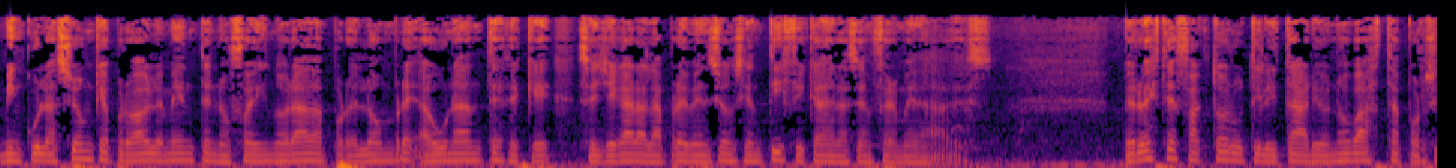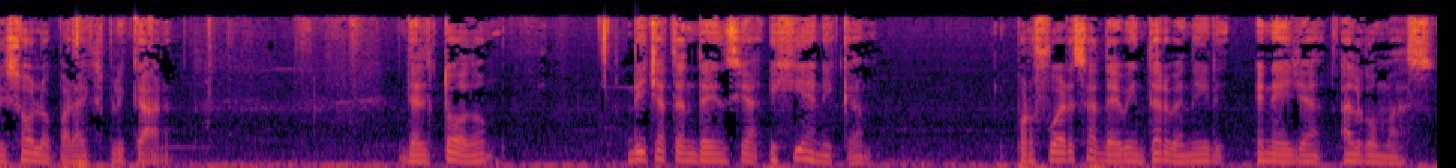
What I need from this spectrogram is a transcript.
vinculación que probablemente no fue ignorada por el hombre aún antes de que se llegara a la prevención científica de las enfermedades. Pero este factor utilitario no basta por sí solo para explicar del todo dicha tendencia higiénica. Por fuerza debe intervenir en ella algo más.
